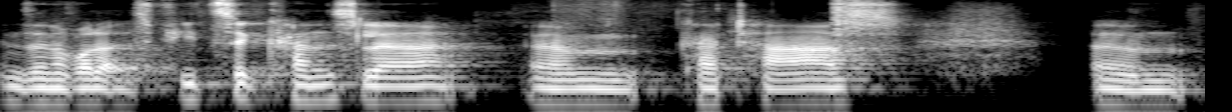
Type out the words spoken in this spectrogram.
in seiner Rolle als Vizekanzler ähm, Katars ähm,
